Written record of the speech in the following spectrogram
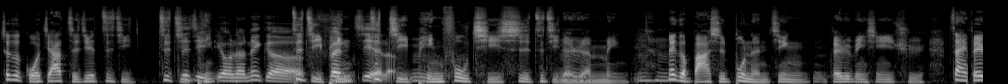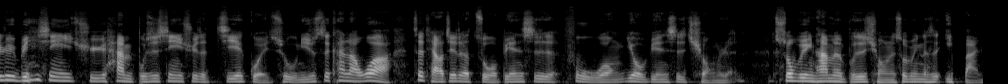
这个国家直接自己自己，自己有了那个自己分界自己贫富歧视自己的人民，那个巴士不能进菲律宾信义区，在菲律宾信义区和不是信义区的接轨处，你就是看到哇，这条街的左边是富翁，右边是穷人，说不定他们不是穷人，说不定那是一般。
